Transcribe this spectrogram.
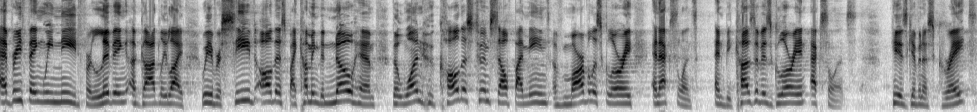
everything we need for living a godly life. We have received all this by coming to know him, the one who called us to himself by means of marvelous glory and excellence. And because of his glory and excellence, he has given us great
